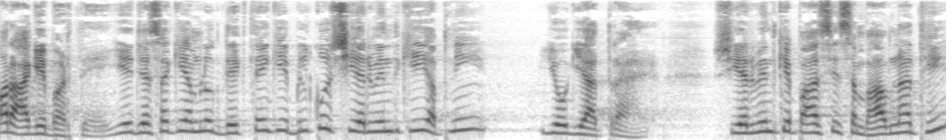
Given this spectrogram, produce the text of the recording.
और आगे बढ़ते हैं। ये जैसा कि हम लोग देखते हैं कि बिल्कुल शेयरविंद की अपनी योग यात्रा है। शेयरविंद के पास ये संभावना थी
